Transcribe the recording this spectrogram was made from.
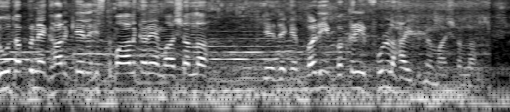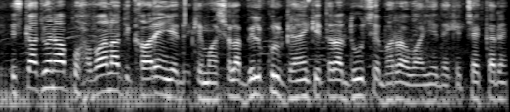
دودھ اپنے گھر کے استعمال کریں، ماشاءاللہ۔ یہ دیکھیں، بڑی بکری فل ہائٹ میں، ماشاءاللہ۔ اس کا جو ہے نا، آپ کو ہوانہ دکھا رہے ہیں، یہ دیکھیں، ماشاءاللہ۔ بالکل گائے کی طرح دودھ سے بھرا ہوا یہ دیکھیں، چیک کریں۔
